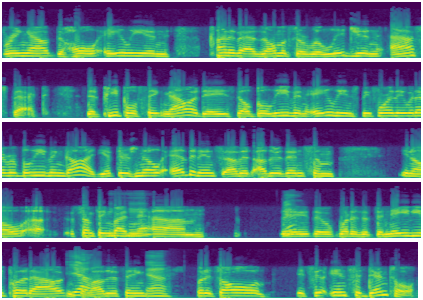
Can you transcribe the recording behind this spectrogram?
bring out the whole alien kind of as almost a religion aspect that people think nowadays they'll believe in aliens before they would ever believe in God. Yet there's no evidence of it other than some, you know, uh, something by Mm-hmm. na- um, the the what is it? The Navy put out and some other things. Yeah. But it's all it's incidental,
